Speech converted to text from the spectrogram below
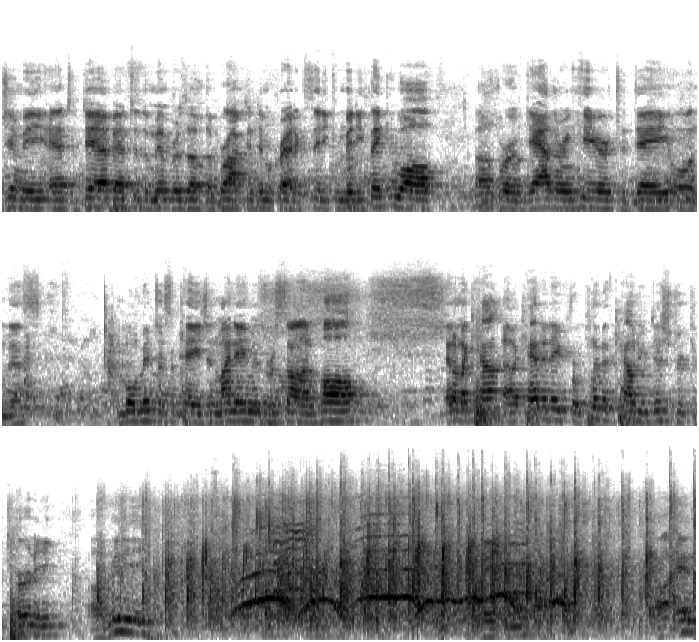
Jimmy, and to Deb, and to the members of the Brockton Democratic City Committee. Thank you all uh, for gathering here today on this momentous occasion. My name is Rahsaan Hall, and I'm a ca- uh, candidate for Plymouth County District Attorney. Uh, Many... Uh, and,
